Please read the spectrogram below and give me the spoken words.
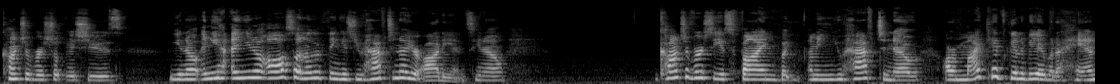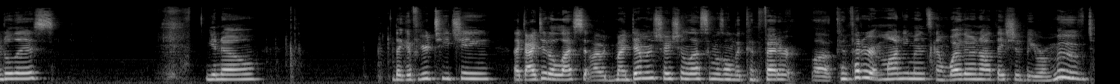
controversial issues, you know, and you and you know also another thing is you have to know your audience, you know controversy is fine, but I mean, you have to know are my kids going to be able to handle this? You know? Like if you're teaching, like I did a lesson, I would, my demonstration lesson was on the Confederate uh, Confederate monuments and whether or not they should be removed.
